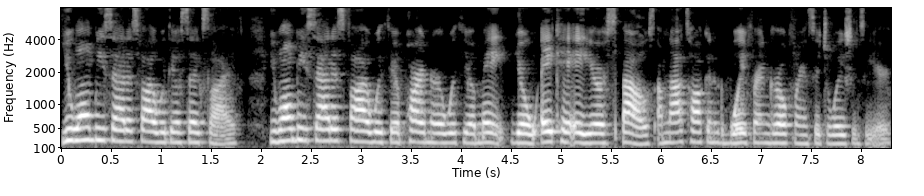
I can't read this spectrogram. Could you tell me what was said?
You won't be satisfied with your sex life. You won't be satisfied with your partner, with your mate, your AKA your spouse. I'm not talking to the boyfriend girlfriend situations here.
